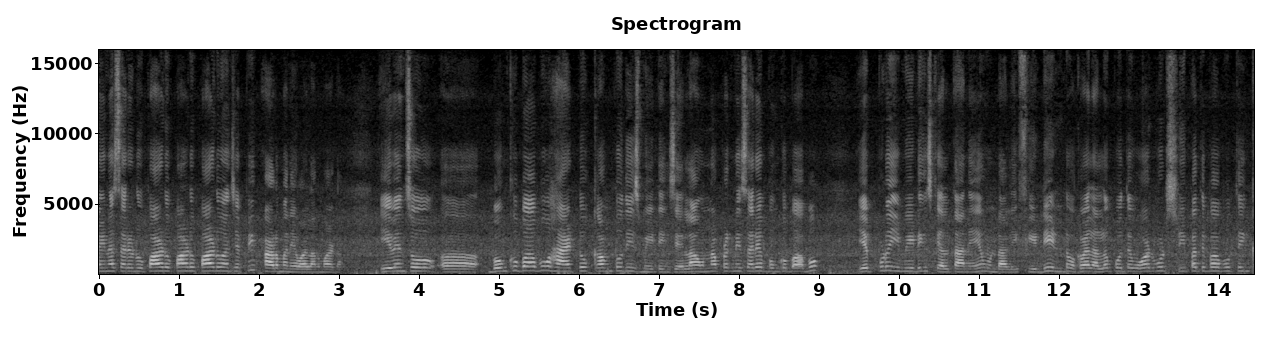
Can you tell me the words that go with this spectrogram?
అయినా సరే నువ్వు పాడు పాడు పాడు అని చెప్పి పాడమనేవాళ్ళు అనమాట even so Bonku Babu had to come to these meetings ఎలా ఉన్నప్పటికీ సరే బొంకుబాబు ఎప్పుడు ఈ మీటింగ్స్కి వెళ్తానే ఉండాలి. ఇఫ్ ఈ డింట్ ఒకవేళ వెళ్ళకపోతే what would Sripati Babu think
